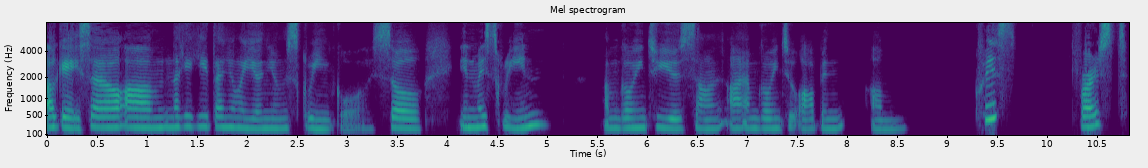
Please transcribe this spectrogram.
Okay. So, um, nakikita nyo ngayon yung screen ko. So, in my screen, I'm going to use sound, I'm going to open, um, Crisp first.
